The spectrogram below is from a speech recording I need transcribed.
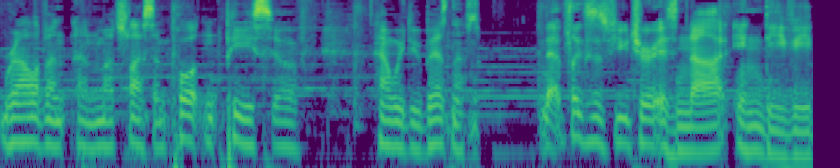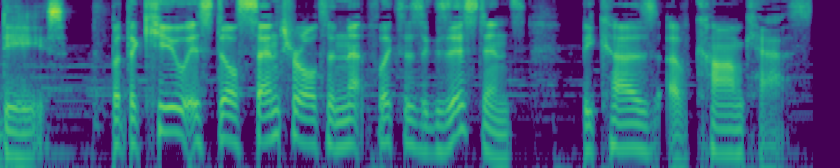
relevant and much less important piece of how we do business. Netflix's future is not in DVDs. But the queue is still central to Netflix's existence because of Comcast.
